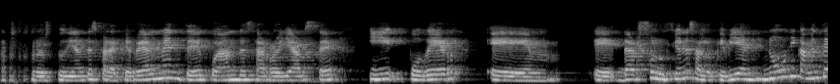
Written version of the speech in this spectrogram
nuestros estudiantes para que realmente puedan desarrollarse y poder eh, eh, dar soluciones a lo que viene, no únicamente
